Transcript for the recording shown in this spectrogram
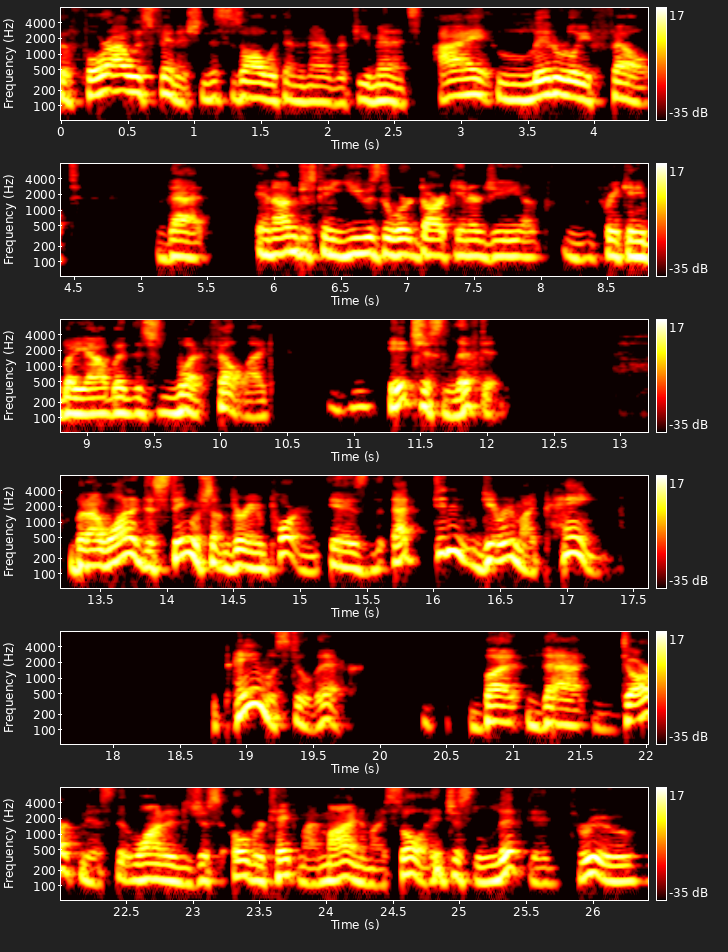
before i was finished and this is all within the matter of a few minutes i literally felt that and i'm just going to use the word dark energy uh, freak anybody out but this is what it felt like mm-hmm. it just lifted but I want to distinguish something very important is that that didn't get rid of my pain. The pain was still there, but that darkness that wanted to just overtake my mind and my soul, it just lifted through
